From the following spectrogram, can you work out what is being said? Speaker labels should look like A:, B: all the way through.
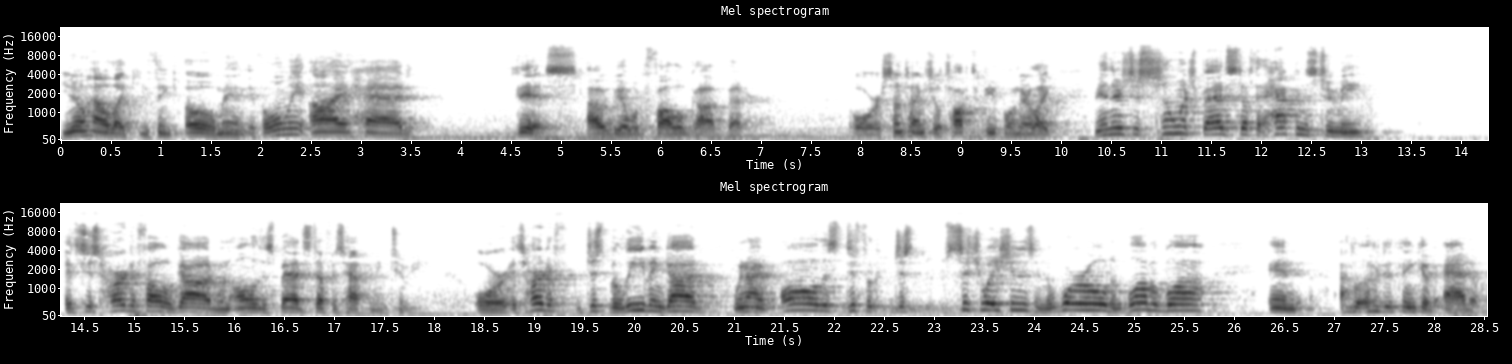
A: You know how, like, you think, oh man, if only I had this, I would be able to follow God better. Or sometimes you'll talk to people and they're like, man, there's just so much bad stuff that happens to me. It's just hard to follow God when all of this bad stuff is happening to me. Or it's hard to just believe in God when I have all this different just situations in the world and blah blah blah. And I love to think of Adam,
